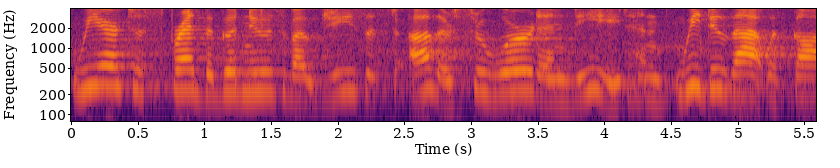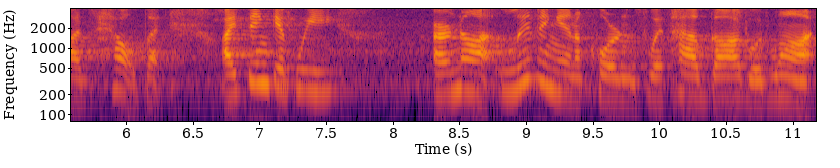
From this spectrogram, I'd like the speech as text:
We are to spread the good news about Jesus to others through word and deed, and we do that with God's help. But I think if we are not living in accordance with how God would want,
